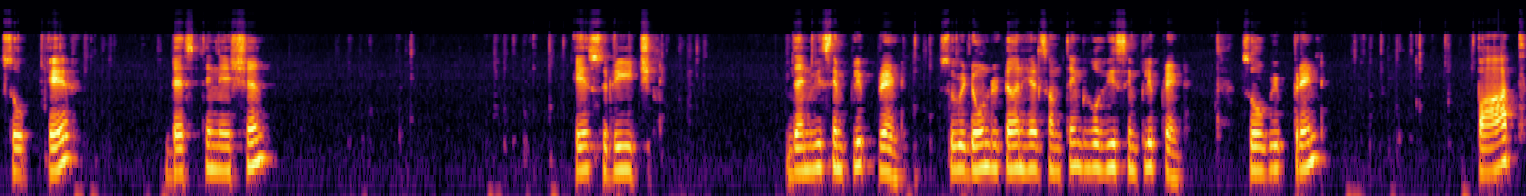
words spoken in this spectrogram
So if destination is reached then we simply print. So we don't return here something because we simply print. So we print path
